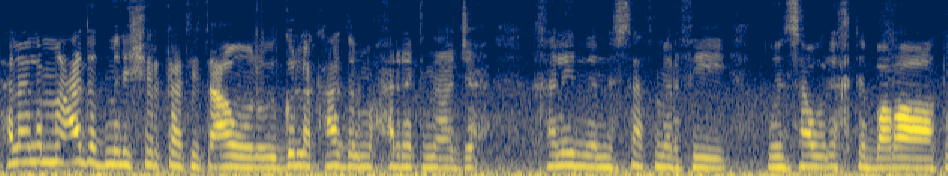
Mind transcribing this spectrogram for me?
هلا لما عدد من الشركات يتعاونوا ويقول لك هذا المحرك ناجح خلينا نستثمر فيه ونسوي الاختبارات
